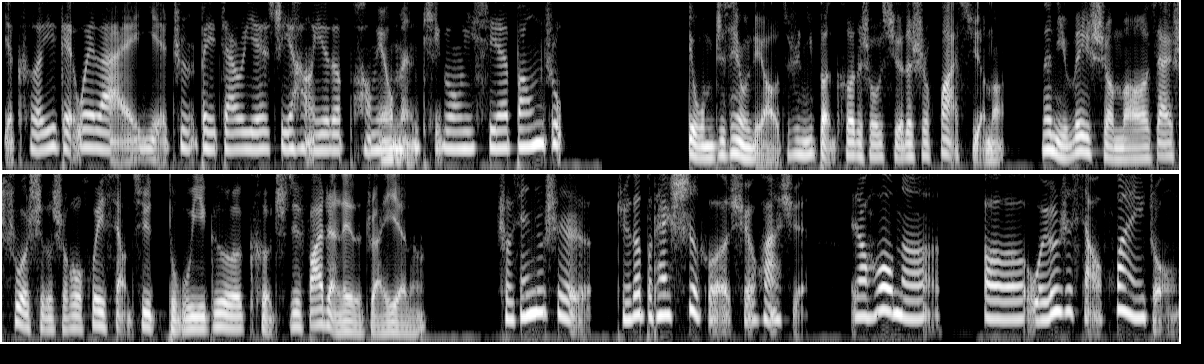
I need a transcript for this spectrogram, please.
也可以给未来也准备加入 ESG 行业的朋友们提供一些帮助。我们之前有聊，就是你本科的时候学的是化学嘛？那你为什么在硕士的时候会想去读一个可持续发展类的专业呢？首先就是觉得不太适合学化学，然后呢？呃，我又是想换一种，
